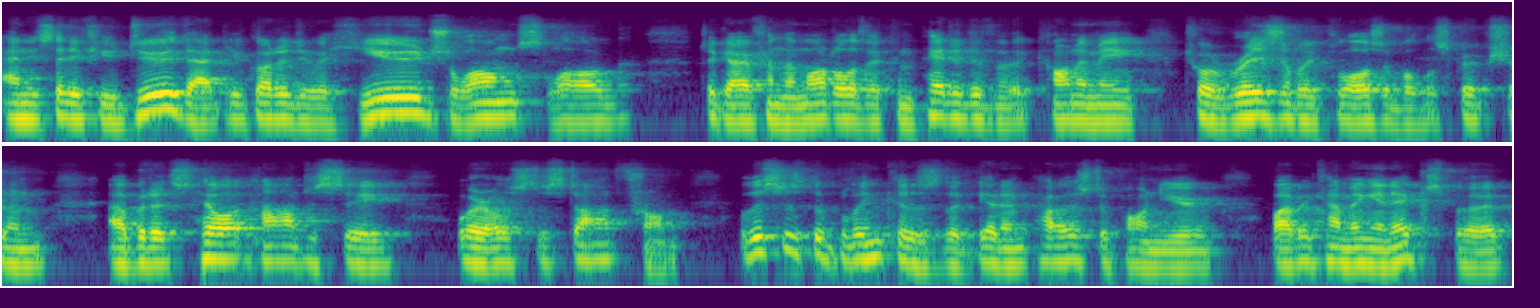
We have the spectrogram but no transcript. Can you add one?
And he said, if you do that, you've got to do a huge long slog to go from the model of a competitive economy to a reasonably plausible description. Uh, but it's hard to see where else to start from. Well, this is the blinkers that get imposed upon you by becoming an expert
